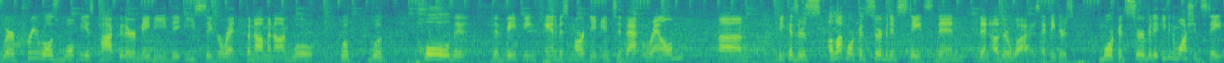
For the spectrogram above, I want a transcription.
where pre rolls won't be as popular? Maybe the e-cigarette phenomenon will will will pull the the vaping cannabis market into that realm. Um, because there's a lot more conservative states than than otherwise. I think there's more conservative, even Washington State.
